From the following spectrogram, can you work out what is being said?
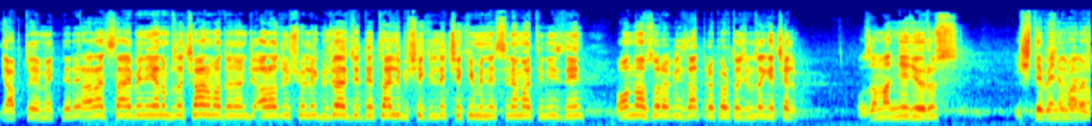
yaptığı emekleri. Araç sahibini yanımıza çağırmadan önce aracın şöyle güzelce detaylı bir şekilde çekimini, sinematiğini izleyin. Ondan sonra bizzat röportajımıza geçelim. O zaman ne diyoruz? İşte benim benim aracım.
